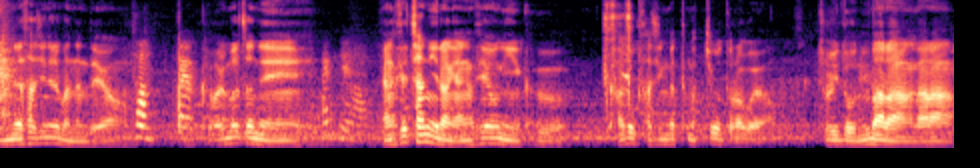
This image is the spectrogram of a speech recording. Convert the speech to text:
옛날 사진을 봤는데요. 선그 얼마 전에. 양세찬이랑 양세형이 그 가족 사진 같은 거 찍었더라고요. 저희도 누나랑 나랑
